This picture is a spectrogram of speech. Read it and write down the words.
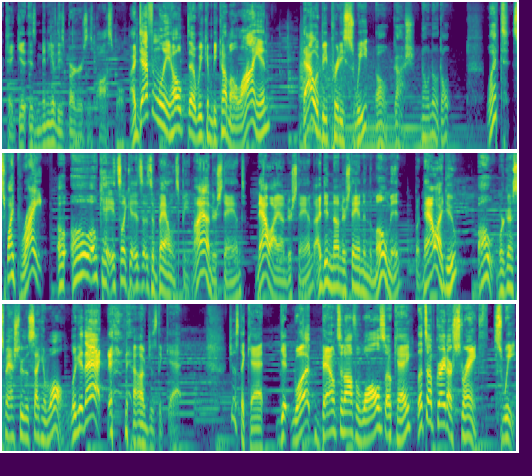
Okay, get as many of these burgers as possible. I definitely hope that we can become a lion. That would be pretty sweet. Oh, gosh. No, no, don't. What? Swipe right. Oh, oh, okay. It's like a, it's, it's a balance beam. I understand. Now I understand. I didn't understand in the moment, but now I do. Oh, we're gonna smash through the second wall. Look at that. now I'm just a cat. Just a cat. Get what? Bouncing off of walls? Okay. Let's upgrade our strength. Sweet.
